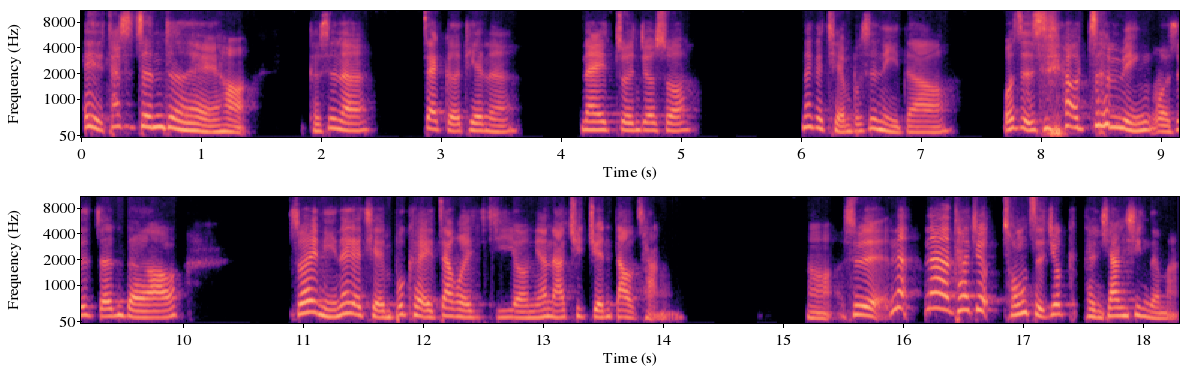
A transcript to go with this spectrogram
哎，他是真的哎哈，可是呢，在隔天呢，那一尊就说，那个钱不是你的哦，我只是要证明我是真的哦，所以你那个钱不可以占为己有，你要拿去捐道场。啊，是不是？那那他就从此就很相信的嘛。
